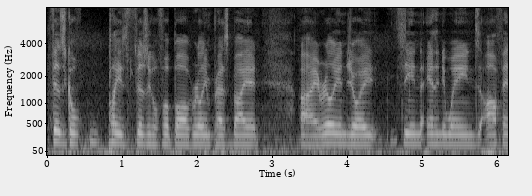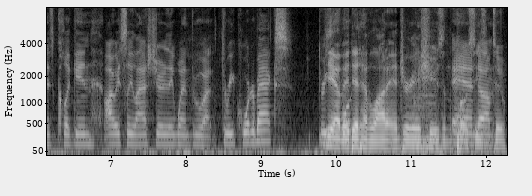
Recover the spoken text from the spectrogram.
physical plays physical football. Really impressed by it. I really enjoy seeing Anthony Wayne's offense clicking. Obviously, last year they went through what three quarterbacks. Three, Yeah, they did have a lot of injury issues in the and, postseason um, too.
